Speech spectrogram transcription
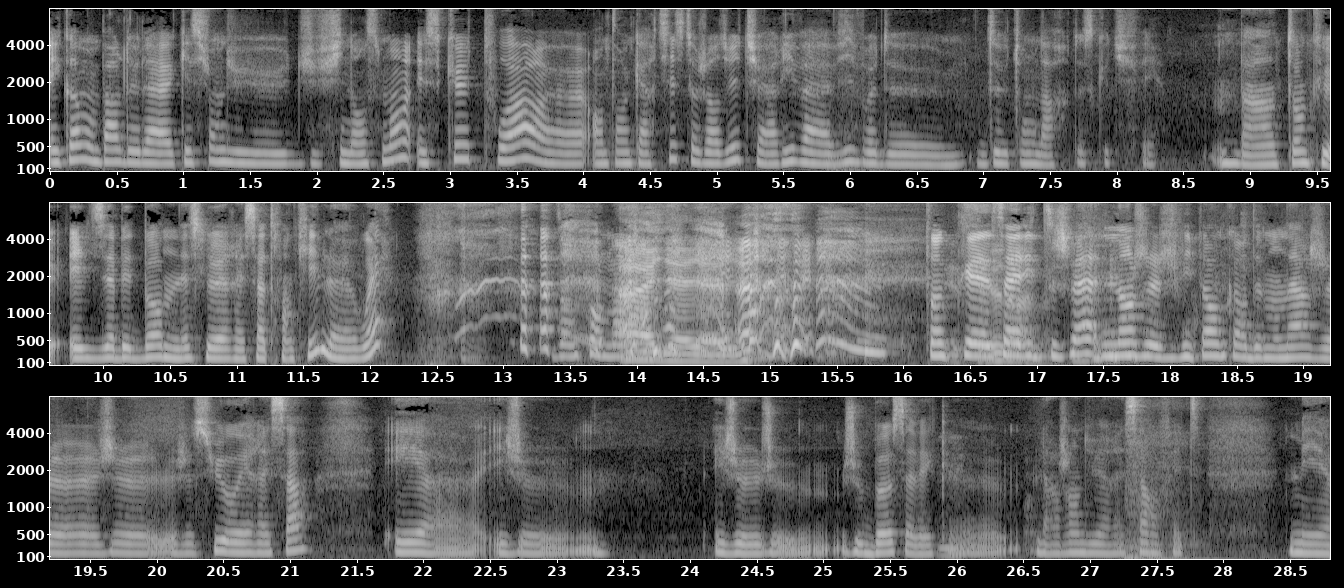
Et comme on parle de la question du, du financement, est-ce que toi, euh, en tant qu'artiste aujourd'hui, tu arrives à vivre de, de ton art, de ce que tu fais? Ben, tant que Elisabeth Borne laisse le RSA tranquille, euh, ouais. Donc pour le moment, Aïe, aïe, aïe. Tant que ça lui touche pas. Non, je, je vis pas encore de mon art, je, je, je suis au RSA et, euh, et je. Et je, je, je bosse avec euh, l'argent du RSA en fait. Mais, euh,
